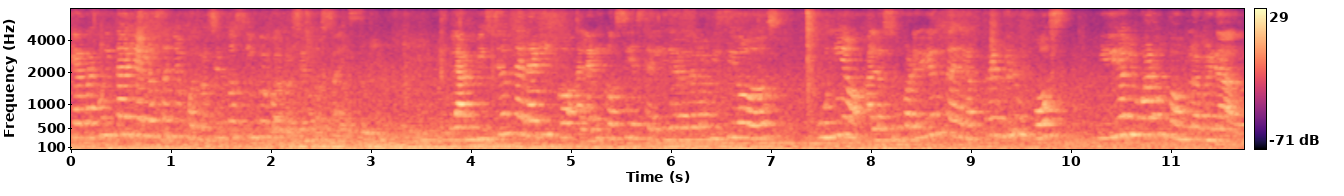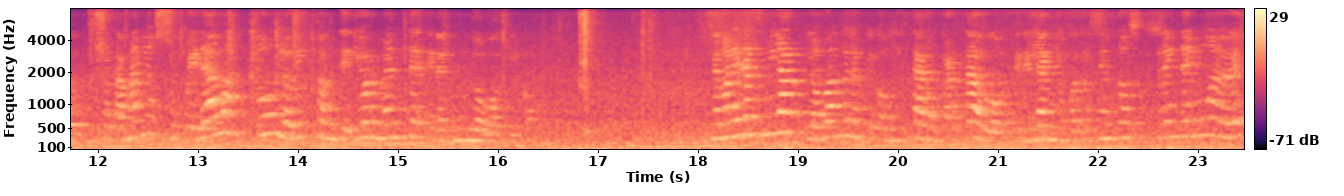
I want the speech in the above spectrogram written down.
que atacó Italia en los años 405 y 406. La ambición de Alarico, Alarico sí es el líder de los visigodos, unió a los supervivientes de los tres grupos y dio lugar a un conglomerado cuyo tamaño superaba todo lo visto anteriormente en el mundo gótico. De manera similar, los vándalos que conquistaron Cartago en el año 439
